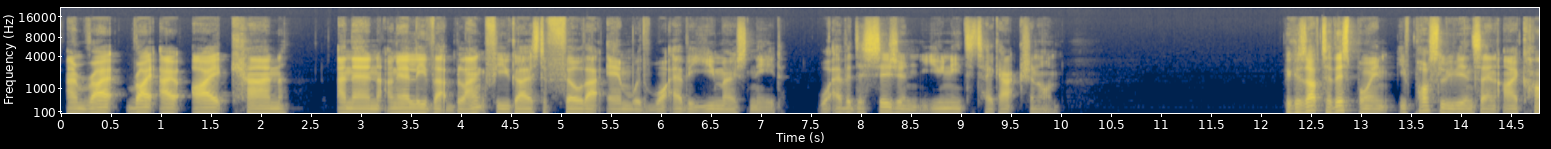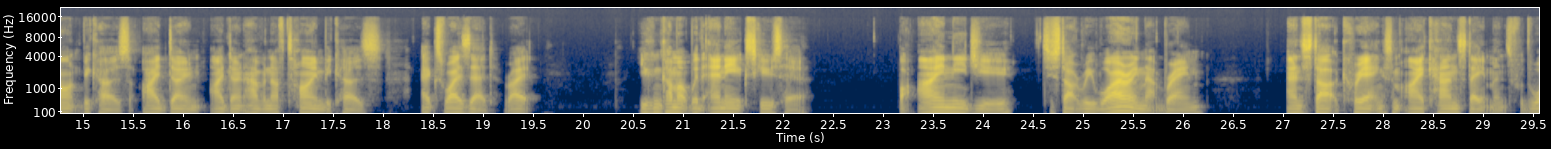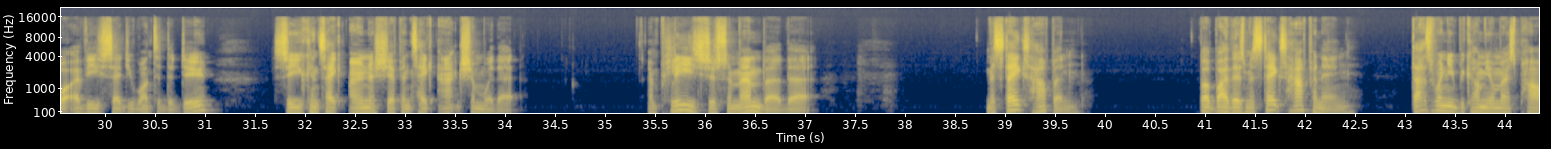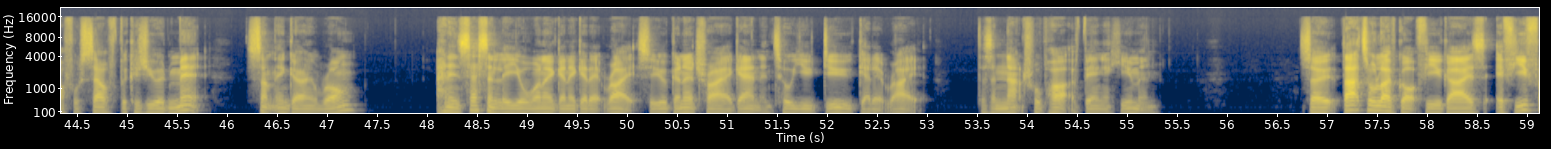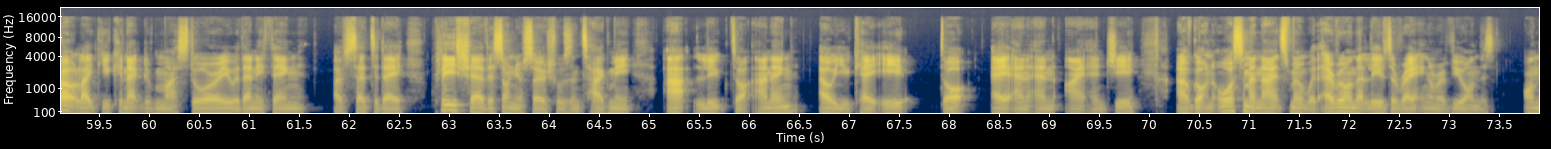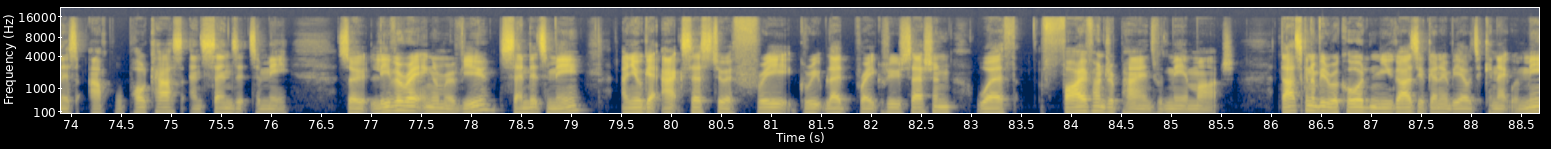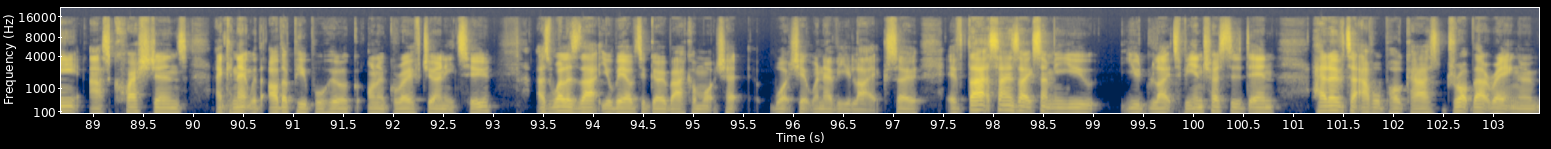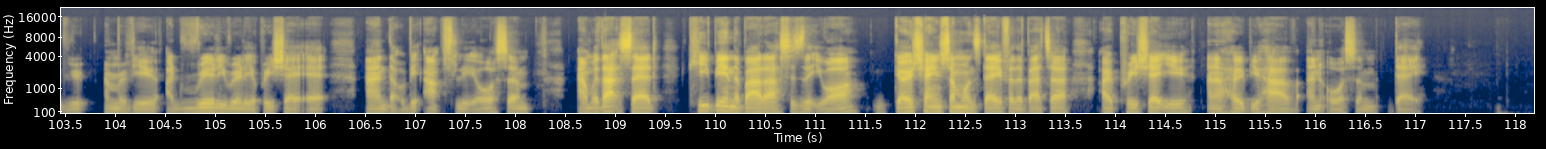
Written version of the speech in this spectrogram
and write write out I can, and then I'm going to leave that blank for you guys to fill that in with whatever you most need, whatever decision you need to take action on. Because up to this point, you've possibly been saying, I can't because I don't, I don't have enough time because XYZ, right? You can come up with any excuse here. But I need you to start rewiring that brain and start creating some I can statements with whatever you said you wanted to do so you can take ownership and take action with it. And please just remember that mistakes happen but by those mistakes happening, that's when you become your most powerful self because you admit something going wrong and incessantly you're going to get it right. So you're going to try again until you do get it right. That's a natural part of being a human. So that's all I've got for you guys. If you felt like you connected with my story with anything I've said today, please share this on your socials and tag me at luke.anning, L U K E dot a N N I N G. I've got an awesome announcement with everyone that leaves a rating and review on this on this Apple podcast and sends it to me. So leave a rating and review, send it to me, and you'll get access to a free group-led breakthrough session worth £500 with me in March. That's going to be recorded, and you guys are going to be able to connect with me, ask questions, and connect with other people who are on a growth journey too. As well as that, you'll be able to go back and watch it watch it whenever you like. So if that sounds like something you you'd like to be interested in, head over to Apple Podcast, drop that rating and review, and review. I'd really really appreciate it and that would be absolutely awesome. And with that said, keep being the badasses that you are. Go change someone's day for the better. I appreciate you and I hope you have an awesome day.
